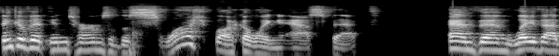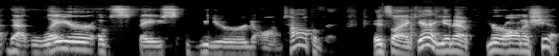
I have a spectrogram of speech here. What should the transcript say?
Think of it in terms of the swashbuckling aspect and then lay that that layer of space weird on top of it. It's like yeah you know you're on a ship.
